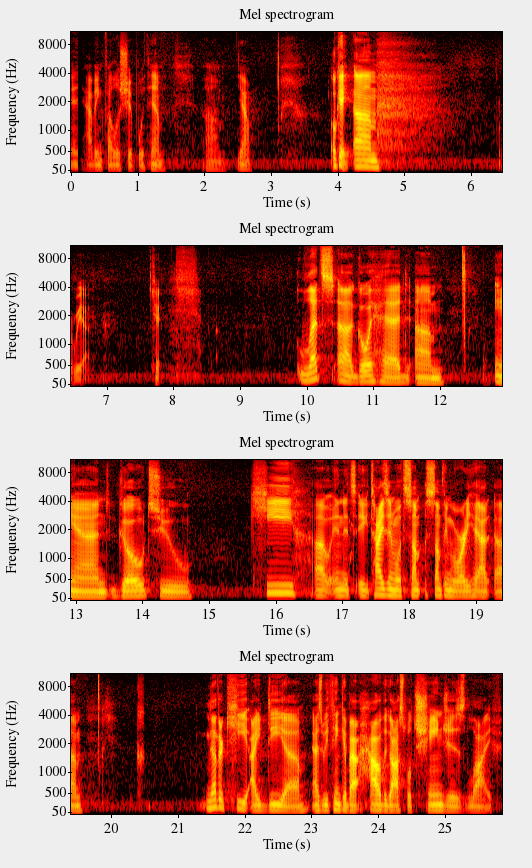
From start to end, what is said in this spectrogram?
and having fellowship with Him. Um, yeah. Okay. Where are we at? Okay. Let's uh, go ahead um, and go to key, uh, and it's, it ties in with some, something we've already had. Um, another key idea as we think about how the gospel changes life.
